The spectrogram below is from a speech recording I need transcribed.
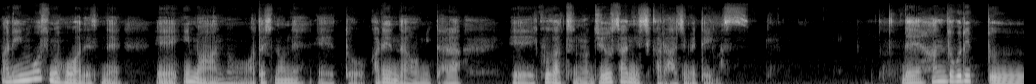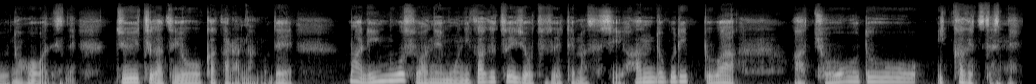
まあ、リンゴ酢の方はですね、えー、今、あの、私のね、えっ、ー、と、カレンダーを見たら、えー、9月の13日から始めています。で、ハンドグリップの方はですね、11月8日からなので、まあ、リンゴ酢はね、もう2ヶ月以上続いてますし、ハンドグリップは、あ、ちょうど1ヶ月ですね。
